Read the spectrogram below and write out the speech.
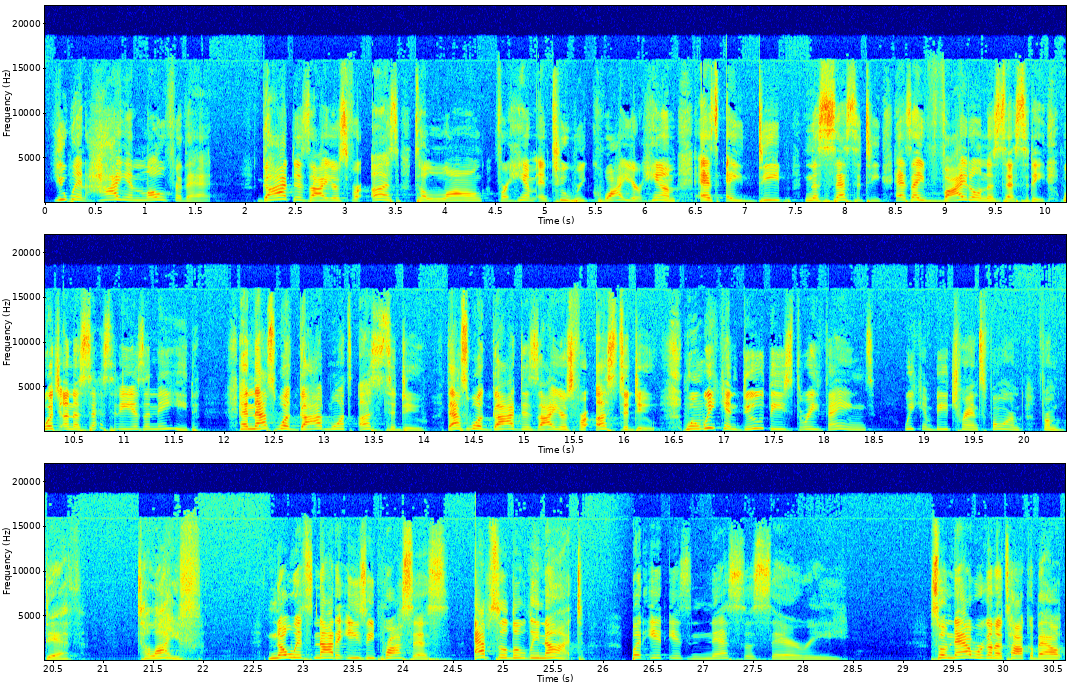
You went high and low for that. God desires for us to long for Him and to require Him as a deep necessity, as a vital necessity, which a necessity is a need. And that's what God wants us to do. That's what God desires for us to do. When we can do these three things, we can be transformed from death to life. No, it's not an easy process. Absolutely not. But it is necessary. So now we're going to talk about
